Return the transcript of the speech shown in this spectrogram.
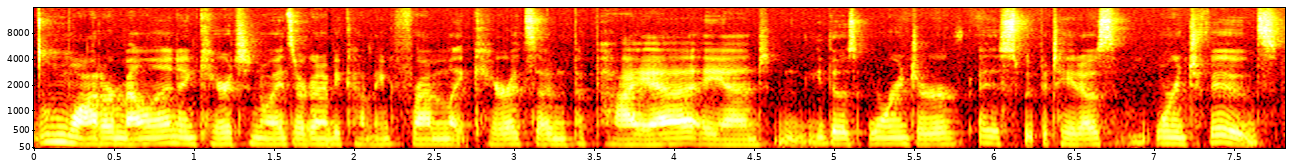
watermelon, and carotenoids are going to be coming from like carrots and papaya and those orange or uh, sweet potatoes, orange foods.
